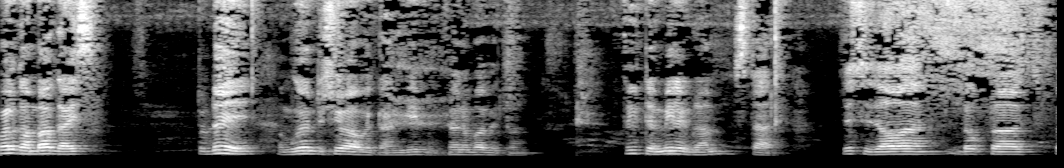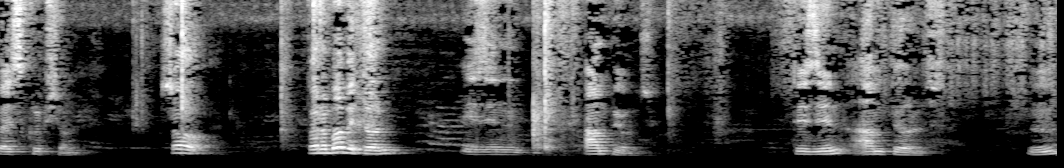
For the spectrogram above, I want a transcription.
Welcome back guys. Today I'm going to show how we can give phenobarbital 50 milligram start. This is our doctor's prescription. So phenobarbital is in ampules. It is in ampules. Hmm?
